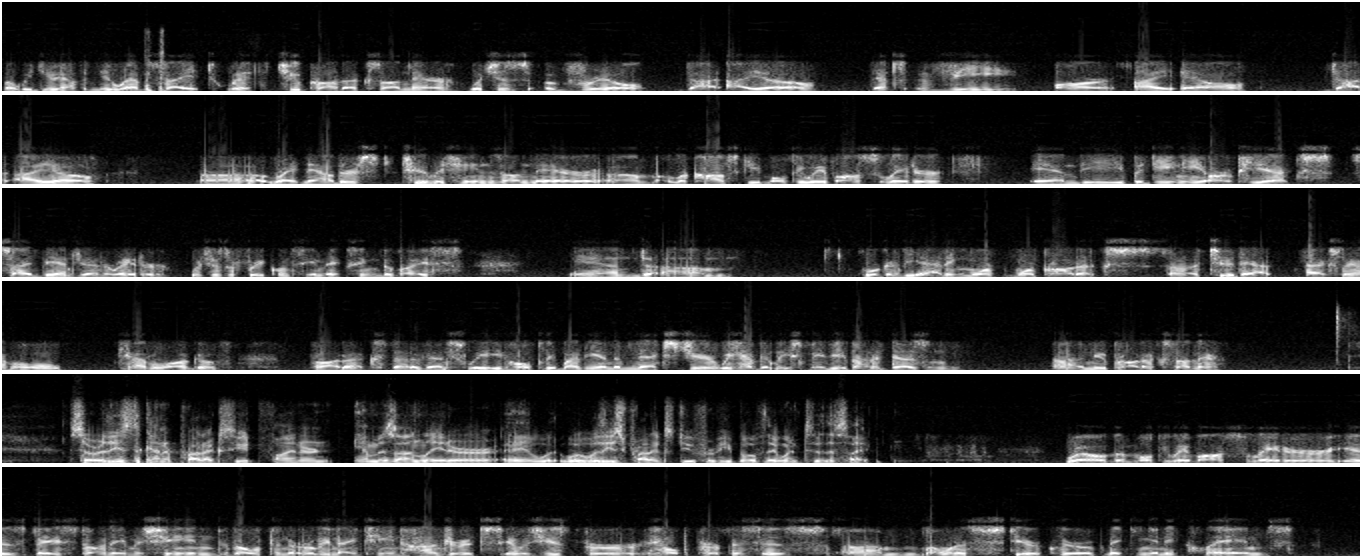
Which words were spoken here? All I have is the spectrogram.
But we do have a new website with two products on there, which is vril.io. That's V R I L dot io. Uh, right now, there's two machines on there: um, a Lakhovsky multi-wave oscillator and the Bedini RPX sideband generator, which is a frequency mixing device. And um, we're going to be adding more more products uh, to that. I actually have a whole catalog of products that eventually, hopefully by the end of next year, we have at least maybe about a dozen uh, new products on there. So, are these the kind of products you'd find on Amazon later? Uh, what, what would these products do for people if they went to the site? Well, the multi-wave oscillator is based on a machine developed in the early 1900s. It was used for health purposes. Um, I want to steer clear of making any claims,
